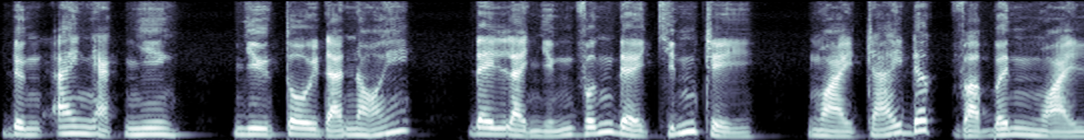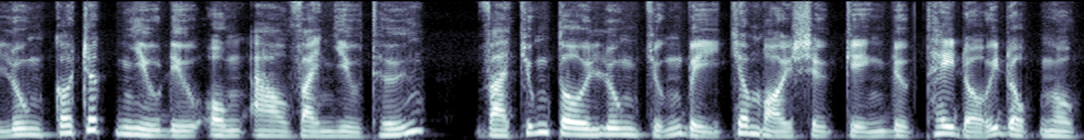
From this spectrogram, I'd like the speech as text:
Đừng ai ngạc nhiên, như tôi đã nói, đây là những vấn đề chính trị, ngoài trái đất và bên ngoài luôn có rất nhiều điều ồn ào và nhiều thứ, và chúng tôi luôn chuẩn bị cho mọi sự kiện được thay đổi đột ngột.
